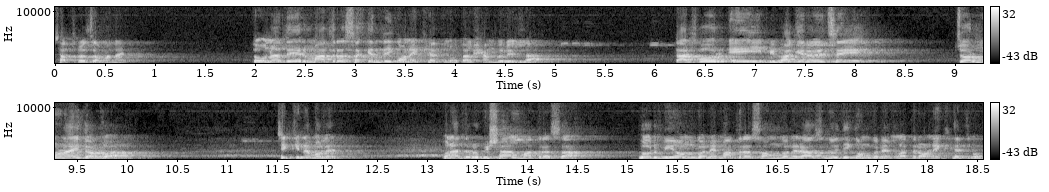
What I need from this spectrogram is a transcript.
ছাত্র জামানায়। তো ওনাদের মাদ্রাসা কেন্দ্রিক অনেক খেদমত, আলহামদুলিল্লাহ। তারপর এই বিভাগে রয়েছে চরমনাই দরবার। ঠিক কিনা বলেন? ওনাদেরও বিশাল মাদ্রাসা। ধর্মীয় অঙ্গনে, মাদ্রাসা অঙ্গনে, রাজনৈতিক অঙ্গনে ওনাদের অনেক খেদমত।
